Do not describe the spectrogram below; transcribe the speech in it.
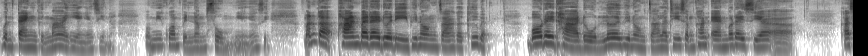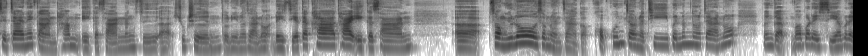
เพิ่นแต่งขึ้นมาอีหยังจังซี่นะบ่มีความเป็นน้ำส้มอีหยังจังซี่มันก็ผ่านไปได้ด้วยดีพี่น้องจ้าก็คือแบบบ่ได้ท่าโดนเลยพี่น้องจ้าและที่สำคัญแอนบ่ได้เสียเอ่อค่าใช้จ่ายในการทำเอกสารหนังสือเอ่อฉุกเฉินตัวนี้เนาะจ้าเนาะได้เสียแต่ค่าถ่ายเอกสาร สองยูโรสำนันจ้าก็ขอบคุณเจ้าหน้าที่เพิ่นน้ำเนาะจ้าเนาะเพิ่นก็บ่บ่ได้เสียบ่ได้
